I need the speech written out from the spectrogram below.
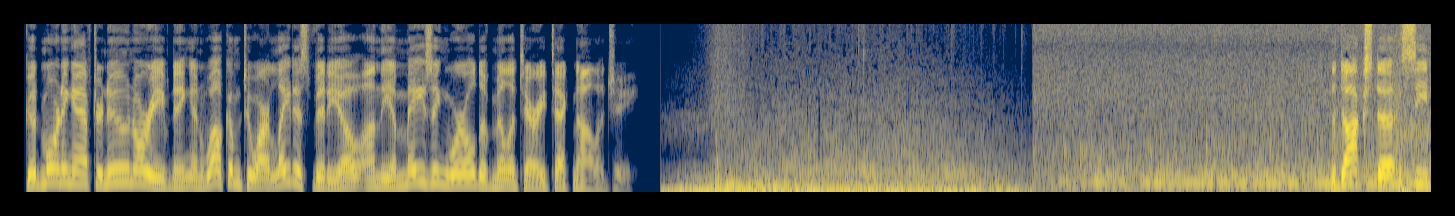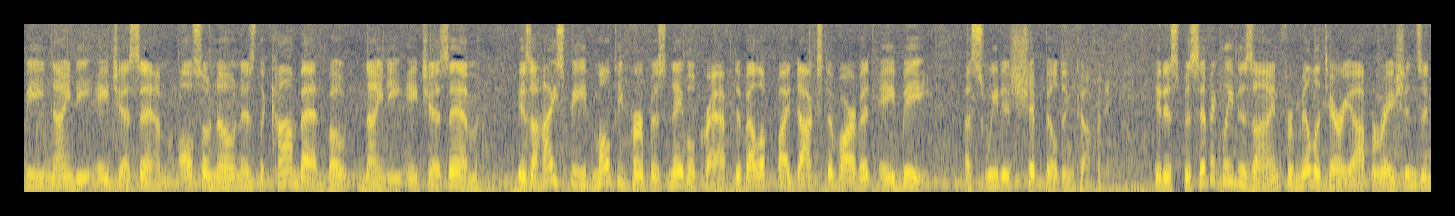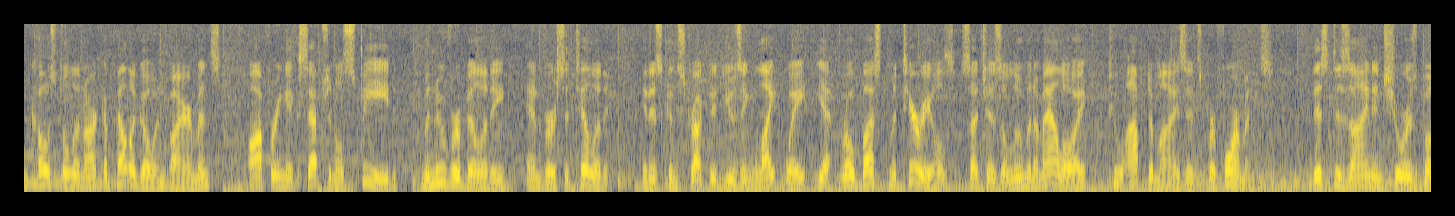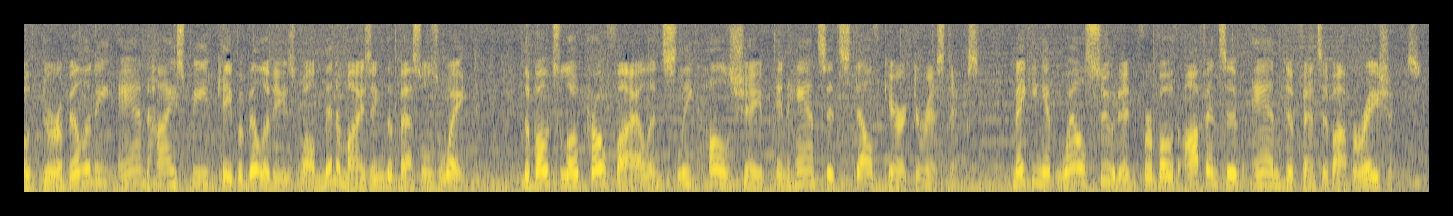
Good morning, afternoon, or evening, and welcome to our latest video on the amazing world of military technology. The Docksta CB-90 HSM, also known as the Combat Boat 90 HSM, is a high-speed, multi-purpose naval craft developed by Dockstavarvet AB, a Swedish shipbuilding company. It is specifically designed for military operations in coastal and archipelago environments, offering exceptional speed, maneuverability, and versatility. It is constructed using lightweight yet robust materials, such as aluminum alloy, to optimize its performance. This design ensures both durability and high-speed capabilities while minimizing the vessel's weight. The boat's low profile and sleek hull shape enhance its stealth characteristics, making it well suited for both offensive and defensive operations.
